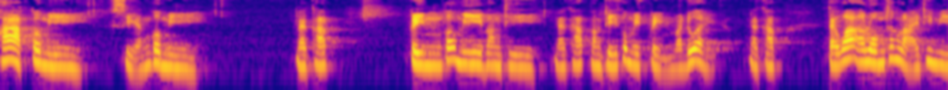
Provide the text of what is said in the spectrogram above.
ภาพก็มีเสียงก็มีนะครับ กลิ่นก็มีบางทีนะครับ บางทีก็มีกลิ่นมาด้วยนะครับ แต่ว่าอารมณ์ทั้งหลายที่มี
